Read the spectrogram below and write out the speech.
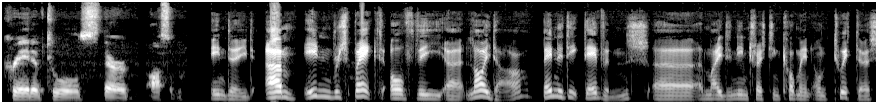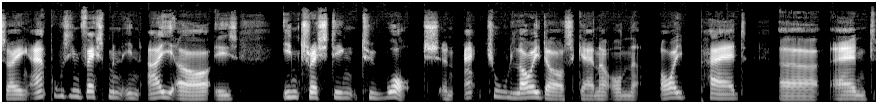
creative tools, they're awesome. Indeed. Um, in respect of the uh, lidar, Benedict Evans uh, made an interesting comment on Twitter saying Apple's investment in AR is interesting to watch. An actual lidar scanner on the iPad uh, and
